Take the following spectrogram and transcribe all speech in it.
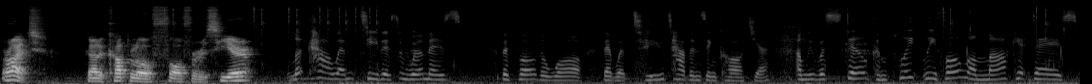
Right, got a couple of offers here. Look how empty this room is. Before the war, there were two taverns in Courtia, and we were still completely full on market days.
